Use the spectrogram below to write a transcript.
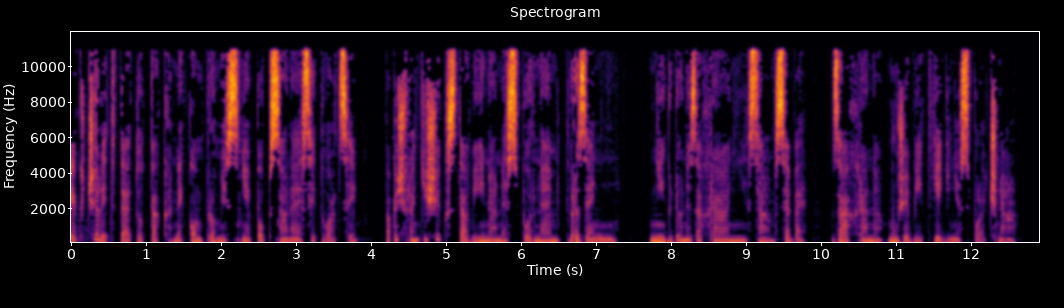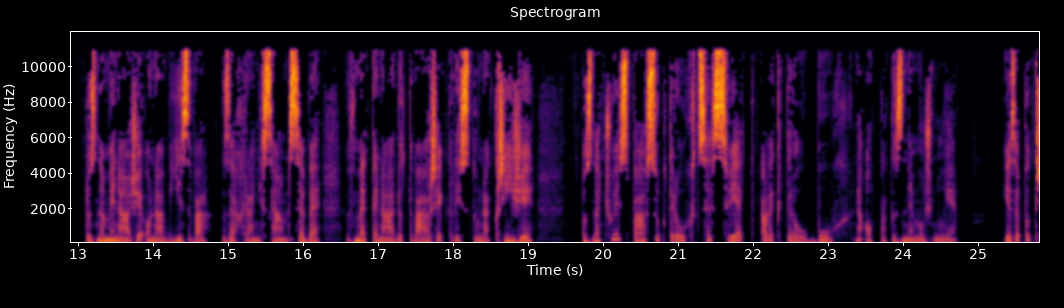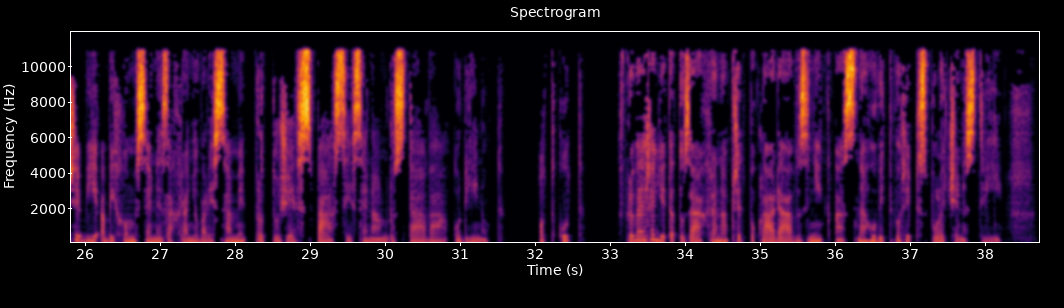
Jak čelit této tak nekompromisně popsané situaci? Papež František staví na nesporném tvrzení. Nikdo nezachrání sám sebe. Záchrana může být jedině společná. To znamená, že ona výzva zachraň sám sebe, vmetená do tváře Kristu na kříži, označuje spásu, kterou chce svět, ale kterou Bůh naopak znemožňuje. Je zapotřebí, abychom se nezachraňovali sami, protože spásy se nám dostává od jinut. Odkud? V prvé řadě tato záchrana předpokládá vznik a snahu vytvořit společenství.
